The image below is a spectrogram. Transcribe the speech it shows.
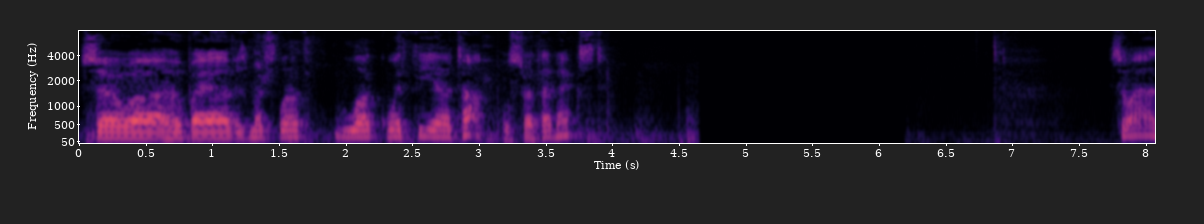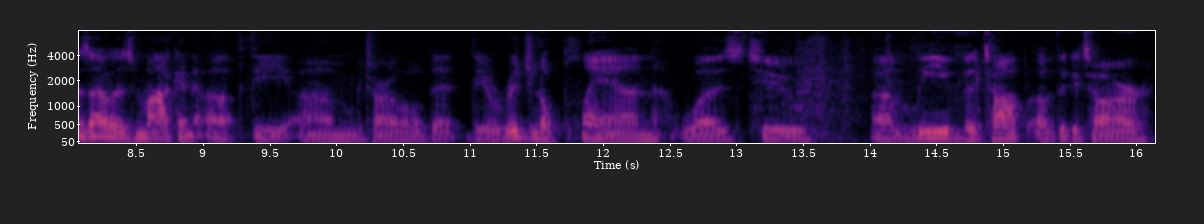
So uh, I hope I have as much luck, luck with the uh, top. We'll start that next. So as I was mocking up the um, guitar a little bit, the original plan was to um, leave the top of the guitar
